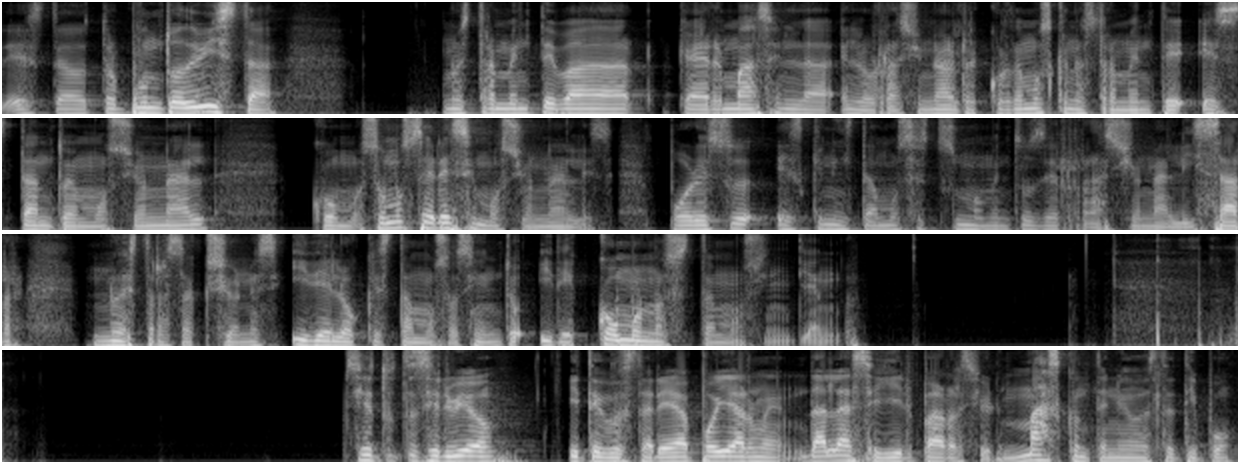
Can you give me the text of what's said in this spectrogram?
este otro punto de vista, nuestra mente va a caer más en, la, en lo racional. Recordemos que nuestra mente es tanto emocional como somos seres emocionales. Por eso es que necesitamos estos momentos de racionalizar nuestras acciones y de lo que estamos haciendo y de cómo nos estamos sintiendo. Si esto te sirvió y te gustaría apoyarme, dale a seguir para recibir más contenido de este tipo,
